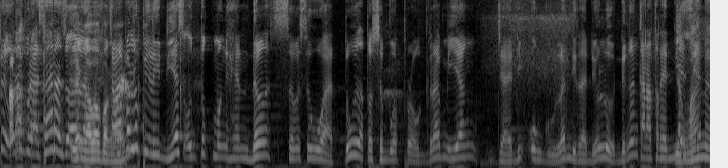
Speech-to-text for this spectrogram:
Tuh, orang penasaran Ya, soalnya nggak kenapa lu pilih Dias untuk menghandle sesuatu atau sebuah program yang jadi unggulan di radio lu dengan karakternya Dias Yang ya. mana?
